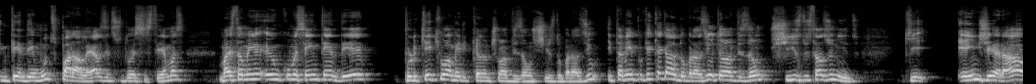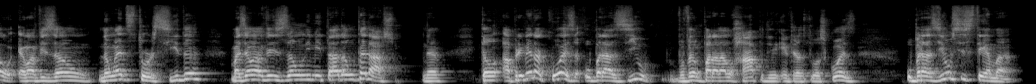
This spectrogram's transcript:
entender muitos paralelos entre os dois sistemas, mas também eu comecei a entender por que, que o americano tinha uma visão X do Brasil e também por que, que a galera do Brasil tem uma visão X dos Estados Unidos. Que, em geral, é uma visão, não é distorcida, mas é uma visão limitada a um pedaço. Né? Então, a primeira coisa, o Brasil, vou fazer um paralelo rápido entre as duas coisas. O Brasil é um sistema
